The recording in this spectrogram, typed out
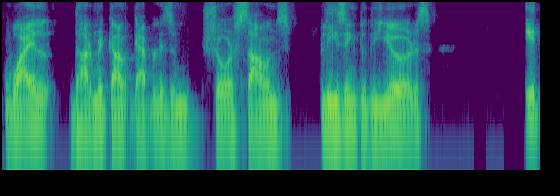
while dharmic capitalism sure sounds pleasing to the ears it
